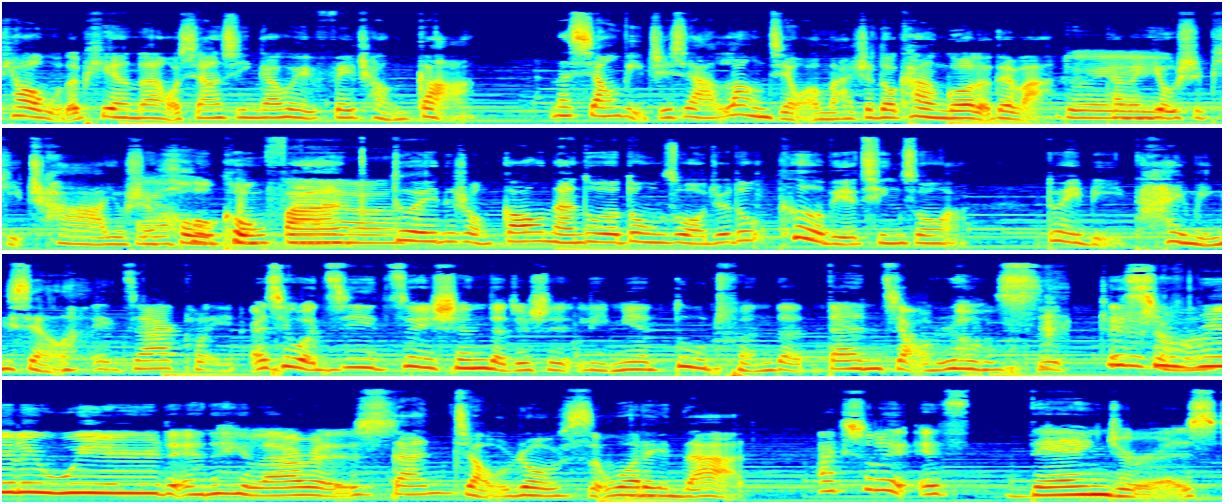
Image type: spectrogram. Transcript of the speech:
跳舞的片段，我相信应该会非常尬。那相比之下，浪姐我们还是都看过的，对吧？对，他们又是劈叉，又是后空翻，对那种高难度的动作，我觉得都特别轻松啊。对比太明显了，Exactly。而且我记忆最深的就是里面杜淳的单脚肉丝，这是 really weird and hilarious。单脚肉丝，What is that? Actually, it's dangerous.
